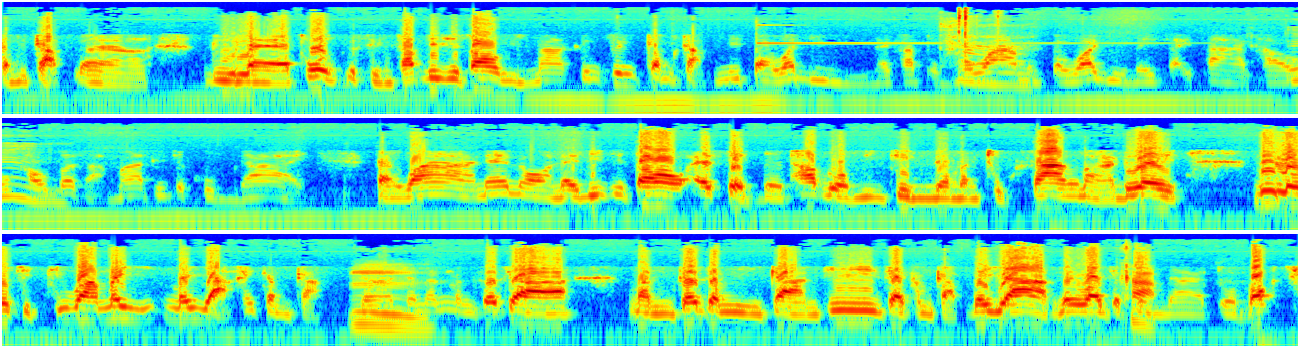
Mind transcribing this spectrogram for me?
กำกับดูแลพวกสินทรัพย์ดิจิทัลมีมากขึ้น ซึ่งกำกับนี่แปลว่าดีนะครับ ผมเพราะว่ามันแปลว่าอยู่ในสายตาเขาเขาก็สามารถที่จะคุมได้ แต่ว่าแน่นอนใน digital asset โดยภาพรวมจริงๆเนี่ยมันถูกสร้างมาด้วย ด้วย logic ที่ว่าไม่ไม่อยากให้กำกับฉะนั้นมันก็จะมันก็จะมีการที่จะกำกับได้ยากไม่ว่าจะเป็นครับตัวบล็อกเช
